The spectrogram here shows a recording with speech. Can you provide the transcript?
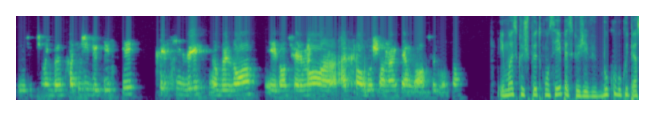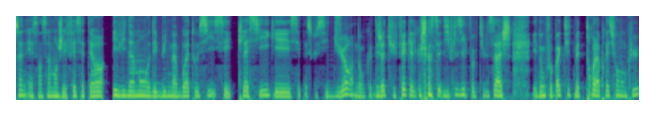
c'est effectivement une bonne stratégie de tester, préciser nos besoins et éventuellement euh, après embaucher en interne dans un second temps. Et moi, ce que je peux te conseiller, parce que j'ai vu beaucoup, beaucoup de personnes, et sincèrement, j'ai fait cette erreur évidemment au début de ma boîte aussi, c'est classique et c'est parce que c'est dur. Donc déjà, tu fais quelque chose de difficile, il faut que tu le saches. Et donc, faut pas que tu te mettes trop la pression non plus.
